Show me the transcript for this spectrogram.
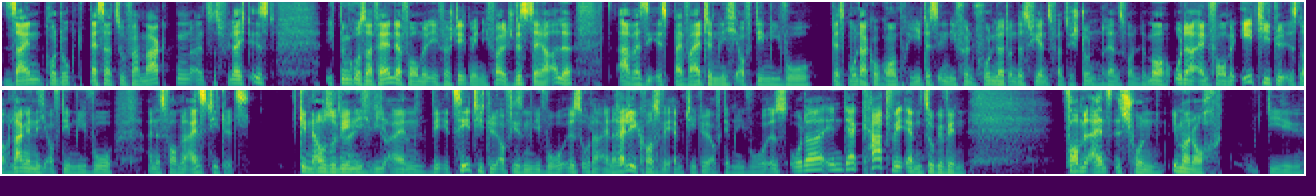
sein Produkt besser zu vermarkten, als es vielleicht ist. Ich bin großer Fan der Formel E, versteht mich nicht falsch, wisst ihr ja alle. Aber sie ist bei weitem nicht auf dem Niveau des Monaco Grand Prix, des Indy 500 und des 24-Stunden-Renns von Le Mans. Oder ein Formel E-Titel ist noch lange nicht auf dem Niveau eines Formel 1-Titels. Genauso wenig wie ein WEC-Titel auf diesem Niveau ist oder ein Rallycross-WM-Titel auf dem Niveau ist oder in der Kart-WM zu gewinnen. Formel 1 ist schon immer noch die,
